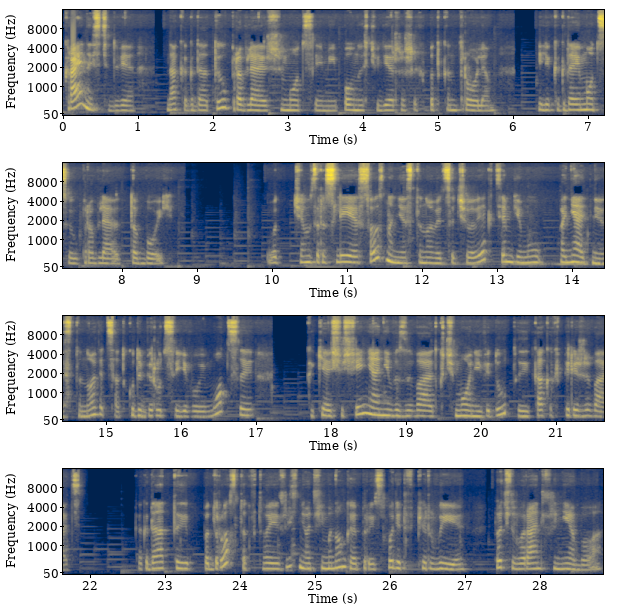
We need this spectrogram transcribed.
крайности две, да, когда ты управляешь эмоциями и полностью держишь их под контролем, или когда эмоции управляют тобой. Вот чем взрослее и осознаннее становится человек, тем ему понятнее становится, откуда берутся его эмоции, какие ощущения они вызывают, к чему они ведут и как их переживать. Когда ты подросток, в твоей жизни очень многое происходит впервые, то, чего раньше не было.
